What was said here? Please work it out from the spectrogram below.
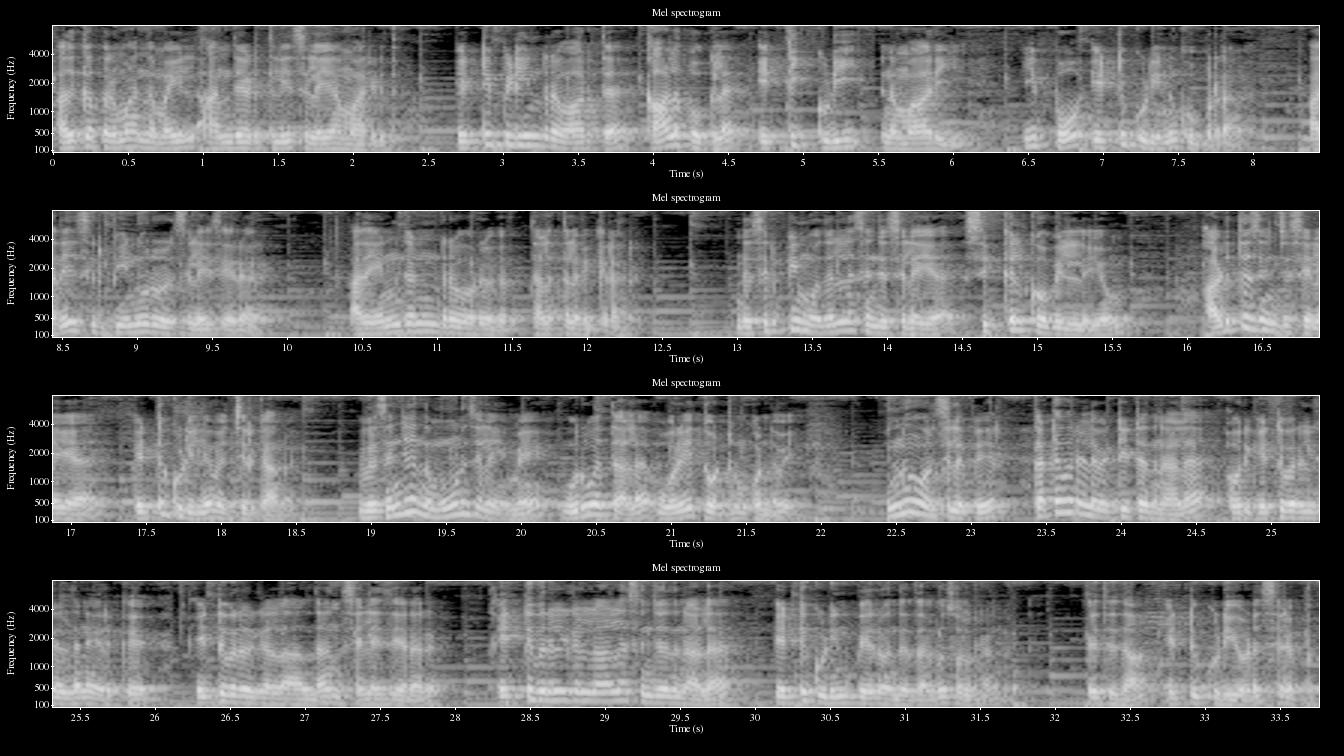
அதுக்கப்புறமா அந்த மயில் அந்த இடத்துலயே சிலையாக மாறிடுது. எட்டிப்பிடின்ற வார்த்தை காலப்போக்கில் எட்டிக்குடி மாறி இப்போது எட்டுக்குடின்னு கூப்பிடுறாங்க. அதே சிற்பி இன்னொரு ஒரு சிலை செய்கிறாரு அதை எண்கன்ற ஒரு தளத்தில் வைக்கிறாரு. இந்த சிற்பி முதல்ல செஞ்ச சிலையை சிக்கல் கோவில்லையும் அடுத்து செஞ்ச சிலையை எட்டுக்குடியிலையும் வச்சுருக்காங்க. இவர் செஞ்ச அந்த மூணு சிலையுமே உருவத்தால் ஒரே தோற்றம் கொண்டவை. இன்னும் ஒரு சில பேர் கட்டவரலை வெட்டிட்டதுனால அவருக்கு எட்டு விரல்கள் தானே இருக்குது எட்டு விரல்களால் தான் அந்த சிலை செய்கிறாரு எட்டு விரல்களால் செஞ்சதுனால எட்டுக்குடின்னு பேர் வந்ததாக சொல்கிறாங்க இதுதான் எட்டுக்குடியோட சிறப்பு.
